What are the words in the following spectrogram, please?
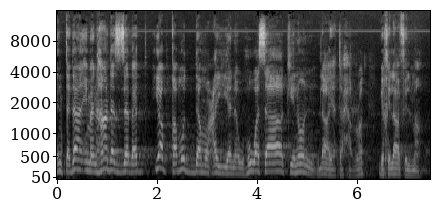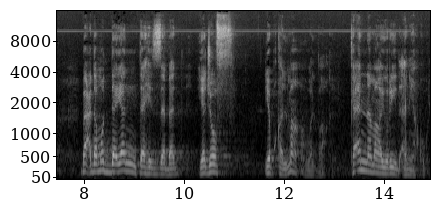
أنت دائما هذا الزبد يبقى مده معينه وهو ساكن لا يتحرك بخلاف الماء. بعد مدة ينتهي الزبد يجف يبقى الماء هو الباقي. كأنما يريد أن يقول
